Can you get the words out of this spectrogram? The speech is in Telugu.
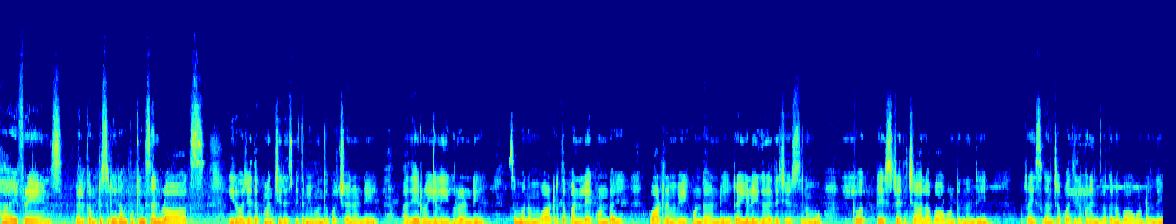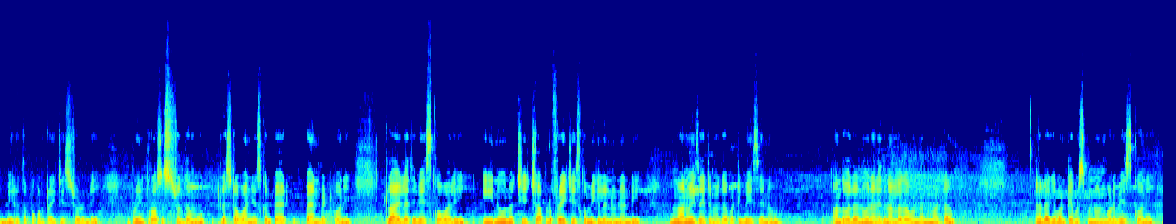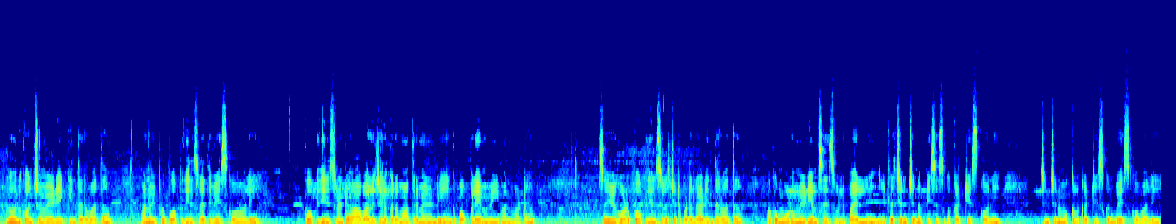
Hi friends welcome to Sriram cookings and blogs ఈరోజు అయితే ఒక మంచి రెసిపీతో మీ ముందుకు వచ్చానండి. అదే రొయ్యల ఈగురు అండి. సో మనం వాటర్తో పని లేకుండా వాటర్ ఏమి వేయకుండా అండి రొయ్యల ఈగురు అయితే చేస్తున్నాము. టో- టేస్ట్ అయితే చాలా బాగుంటుందండి. రైస్ కానీ చపాతీలు కానీ ఎందులోకైనా బాగుంటుంది. మీరు తప్పకుండా ట్రై చేసి చూడండి. ఇప్పుడు ఈ ప్రాసెస్ చూద్దాము. ఇట్లా స్టవ్ ఆన్ చేసుకొని ప్యాన్ ప్యాన్ పెట్టుకొని ఇట్లా ఆయిల్ అయితే వేసుకోవాలి. ఈ నూనె వచ్చి చేపలు ఫ్రై చేసుకొని మిగిలిన నూనె అండి. నాన్ వెజ్ ఐటమే కాబట్టి వేసాను. అందువల్ల నూనె అనేది నల్లగా ఉందన్నమాట. అలాగే వన్ టేబుల్ స్పూన్ నూనె కూడా వేసుకొని నూనె కొంచెం వేడెక్కిన తర్వాత మనం ఇప్పుడు పోపు దినుసులు అయితే వేసుకోవాలి. పోపు దినుసులు అంటే ఆవాలు జీలకర్ర మాత్రమేనండి ఇంకా పప్పులు ఏమి వేయమన్నమాట. సో ఇవి కూడా పోపు దినుసులు చిటపటలాడిన తర్వాత ఒక మూడు మీడియం సైజ్ ఉల్లిపాయలని ఇట్లా చిన్న చిన్న పీసెస్గా కట్ చేసుకొని చిన్న చిన్న ముక్కలు కట్ చేసుకొని వేసుకోవాలి.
